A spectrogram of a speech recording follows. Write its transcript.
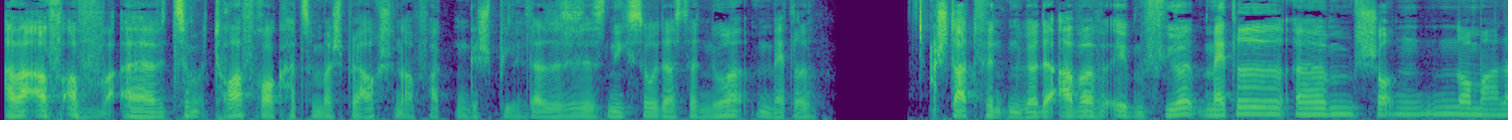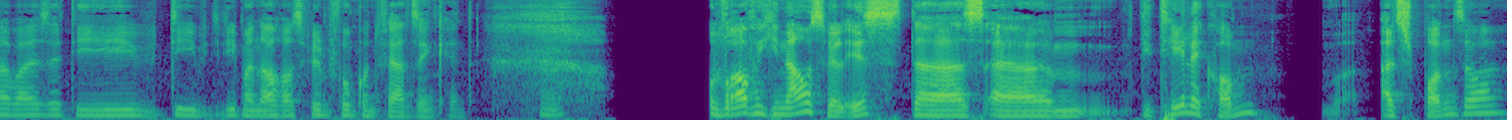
Aber auf, auf äh, zum Torfrock hat zum Beispiel auch schon auf Wacken gespielt. Also es ist jetzt nicht so, dass da nur Metal stattfinden würde, aber eben für Metal ähm, schon normalerweise die, die, die man auch aus Film, Funk und Fernsehen kennt. Mhm. Und worauf ich hinaus will, ist, dass ähm, die Telekom als Sponsor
